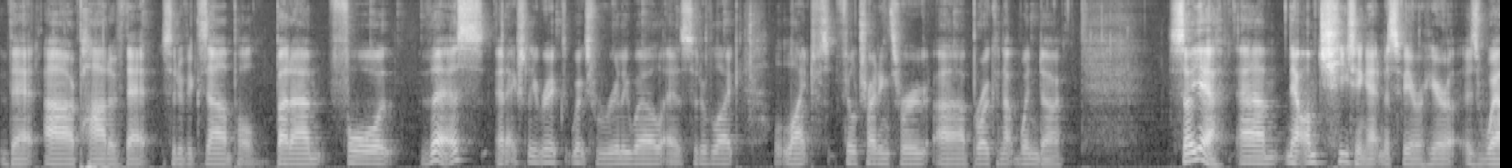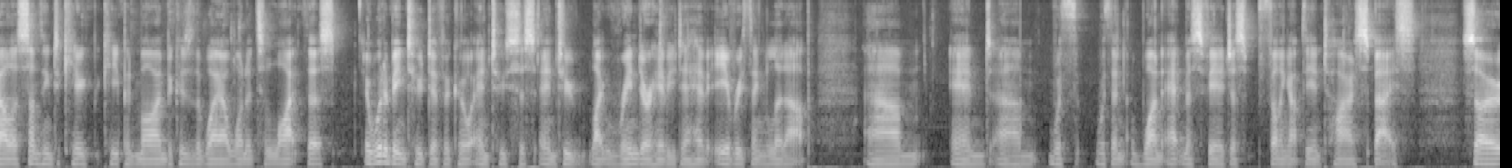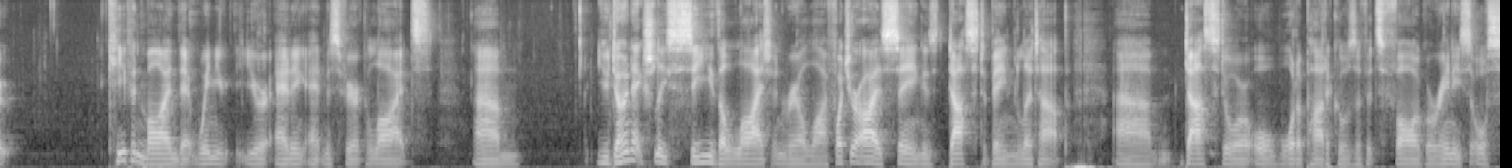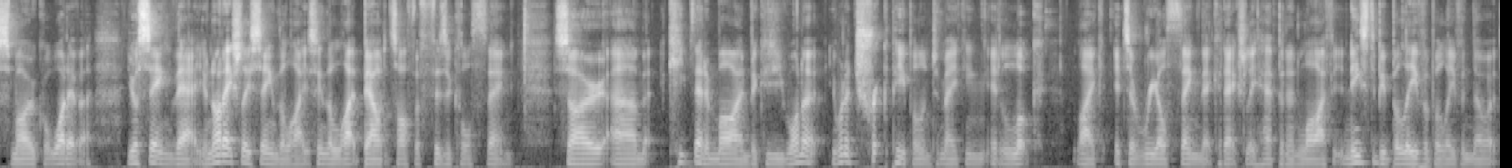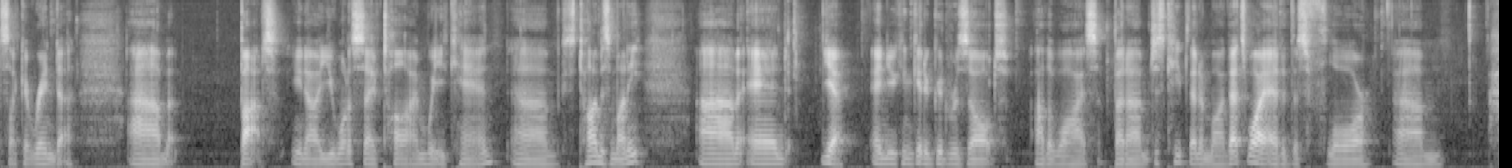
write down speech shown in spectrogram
that are part of that sort of example. But um, for this, it actually works really well as sort of like light filtrating through a broken up window. So yeah, um, now I'm cheating atmosphere here as well as something to keep keep in mind because of the way I wanted to light this it would have been too difficult and too and too like render heavy to have everything lit up um, and um, with within one atmosphere just filling up the entire space. So keep in mind that when you, you're adding atmospheric lights um, you don't actually see the light in real life. What your eye is seeing is dust being lit up um, dust or, or water particles if it's fog or any or smoke or whatever you're seeing that. You're not actually seeing the light. You're seeing the light bounce off a physical thing. So um, keep that in mind because you want to you want to trick people into making it look like it's a real thing that could actually happen in life. It needs to be believable even though it's like a render. Um, but you know you want to save time where you can um, because time is money. Um, and yeah and you can get a good result otherwise. But um, just keep that in mind. That's why I added this floor um,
